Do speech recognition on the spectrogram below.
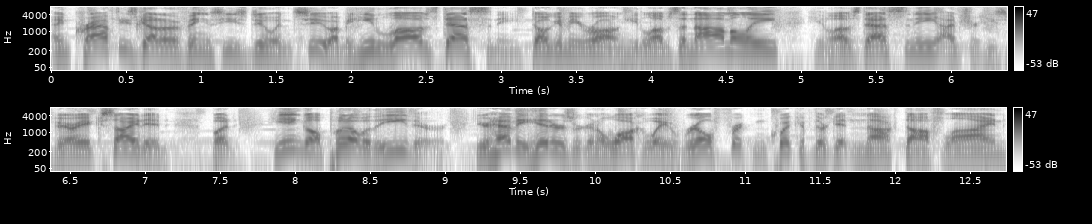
And Crafty's got other things he's doing too. I mean, he loves Destiny. Don't get me wrong. He loves Anomaly. He loves Destiny. I'm sure he's very excited, but he ain't going to put up with either. Your heavy hitters are going to walk away real freaking quick if they're getting knocked offline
